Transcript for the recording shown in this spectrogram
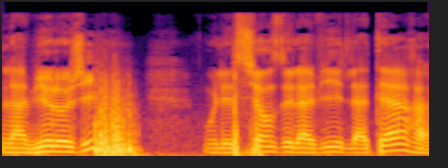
la biologie ou les sciences de la vie et de la terre, euh,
